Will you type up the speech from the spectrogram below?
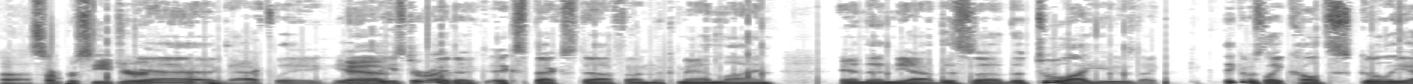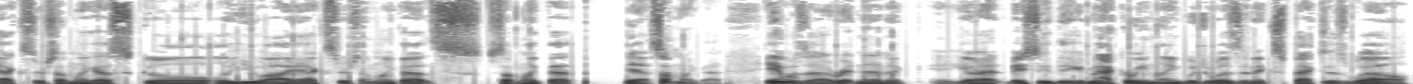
uh, some procedure. Yeah, exactly. Yeah, I used to write a, expect stuff on the command line, and then yeah, this uh, the tool I used, I think it was like called Sikuli X or something like that, Sikuli X or something like that, something like that. Yeah, something like that. It was uh, written in a you know basically the macroing language was an expect as well,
